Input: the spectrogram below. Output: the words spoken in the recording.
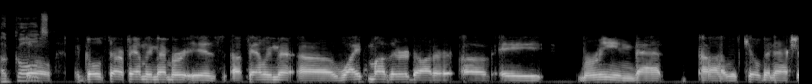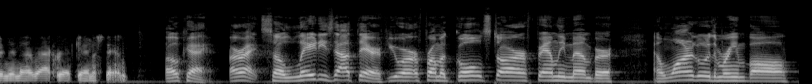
a gold. So a Gold Star family member is a family uh, wife, mother, daughter of a Marine that uh, was killed in action in Iraq or Afghanistan. Okay. All right. So, ladies out there, if you are from a Gold Star family member and want to go to the Marine Ball,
